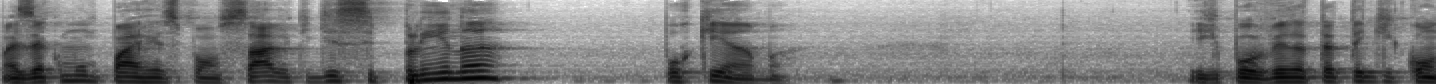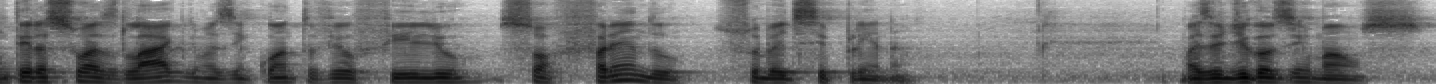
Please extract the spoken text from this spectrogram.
Mas é como um pai responsável que disciplina porque ama e que por vezes até tem que conter as suas lágrimas enquanto vê o filho sofrendo sob a disciplina. Mas eu digo aos irmãos:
